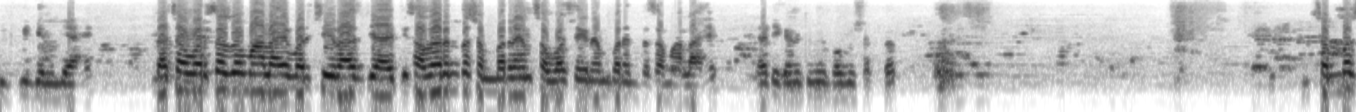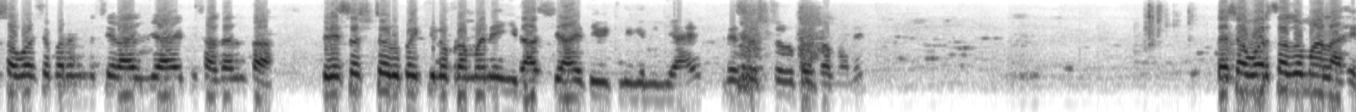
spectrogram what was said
विकली गेलेली आहे. त्याच्या वरचा जो माल आहे वरची रास जी आहे ती साधारणतः शंभर ग्रॅम सव्वाशे ग्रॅम पर्यंतचा माल आहे. या ठिकाणी तुम्ही बघू शकता. शंभर सव्वाशे पर्यंतची रास जी आहे ती साधारणतः त्रेसष्ट रुपये किलो प्रमाणे ही रास जी आहे ती विकली गेलेली आहे. त्रेसष्ट रुपये प्रमाणे. त्याच्या वरचा जो माल आहे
